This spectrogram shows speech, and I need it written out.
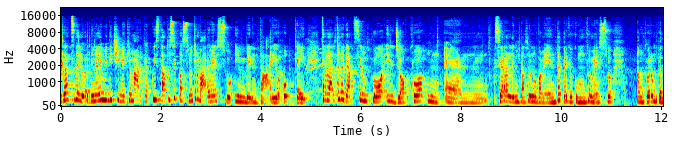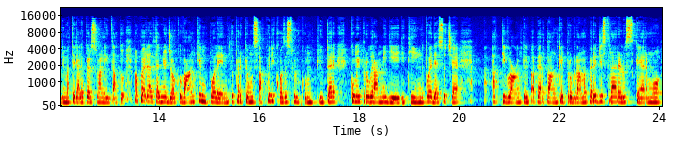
grazie dell'ordine le medicine che Mark ha acquistato si possono trovare nel suo inventario ok? Tra l'altro ragazzi un po' il gioco mm, ehm, si è rallentato nuovamente perché comunque ho messo ancora un po' di materiale personalizzato ma poi in realtà il mio gioco va anche un po' lento perché ho un sacco di cose sul computer come i programmi di editing. Poi adesso c'è attivo anche, aperto anche il programma per registrare lo schermo.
